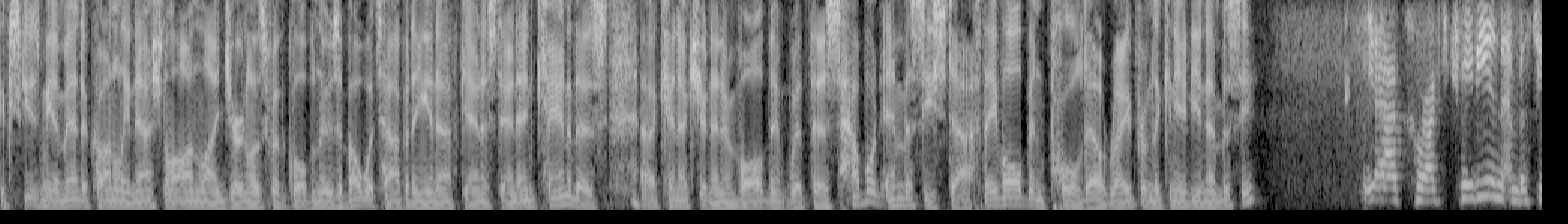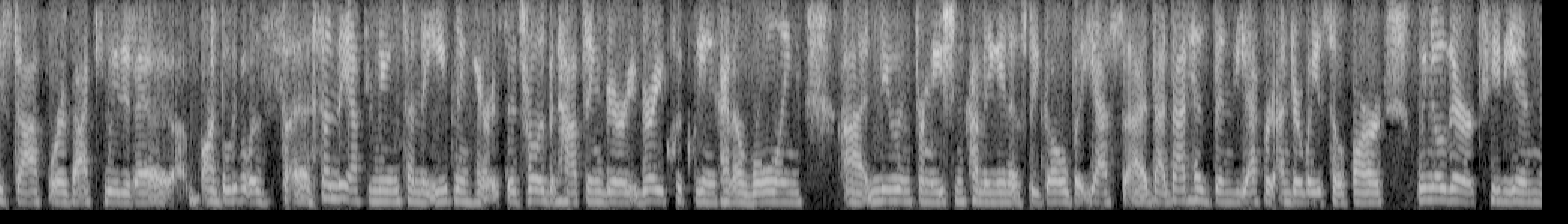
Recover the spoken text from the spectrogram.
excuse me, Amanda Connolly, national online journalist with Global News about what's happening in Afghanistan and Canada's uh, connection and involvement with this. How about embassy staff? They've all been pulled out, right, from the Canadian Embassy? Yeah, correct. Canadian embassy staff were evacuated, uh, I believe it was uh, Sunday afternoon, Sunday evening here. So it's really been happening very, very quickly and kind of rolling uh, new information coming in as we go. But yes, uh, that, that has been the effort underway so far. We know there are Canadian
